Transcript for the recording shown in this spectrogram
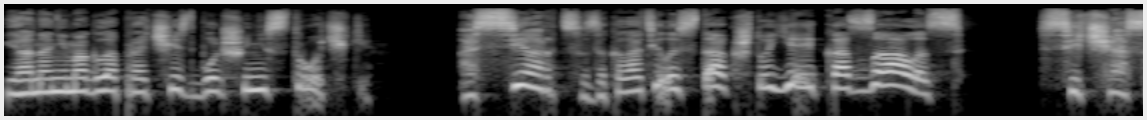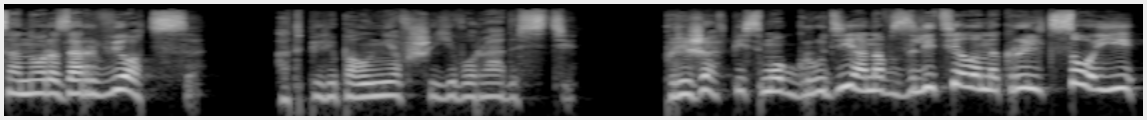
и она не могла прочесть больше ни строчки, а сердце заколотилось так, что ей казалось, сейчас оно разорвется — от переполнявшей его радости. Прижав письмо к груди, она взлетела на крыльцо и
